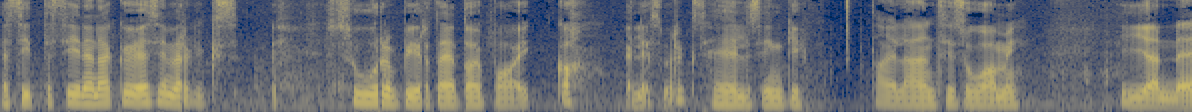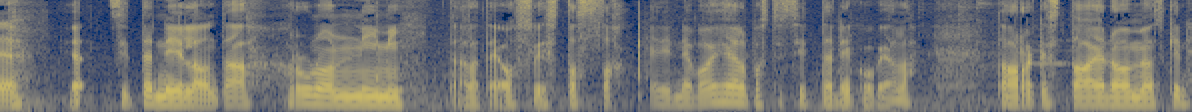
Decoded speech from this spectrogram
Ja sitten siinä näkyy esimerkiksi suurin piirtein toi paikka, eli esimerkiksi Helsinki tai Länsi-Suomi, jne. Ja sitten niillä on tämä runon nimi täällä teoslistassa. Eli ne voi helposti sitten niinku vielä tarkistaa ja ne on myöskin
